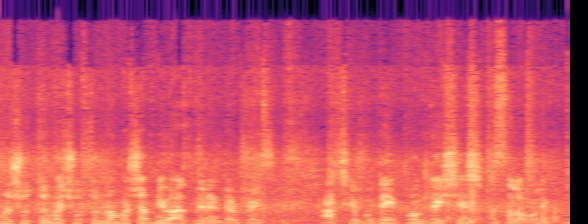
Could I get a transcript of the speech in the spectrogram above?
উনসত্তর বা সত্তর নম্বর সব নিউ আসবেন এন্টারপ্রাইজ আজকে পর্যন্ত এই পর্যন্তই শেষ। আসসালামু আলাইকুম।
